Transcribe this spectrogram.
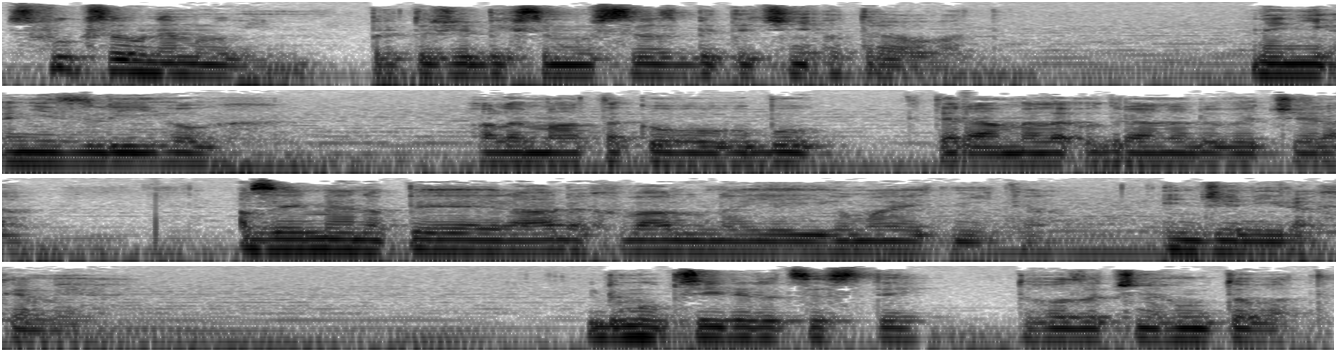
S Fuxou nemluvím, protože bych se musel zbytečně otravovat. Není ani zlý hoch, ale má takovou hubu, která mele od rána do večera a zejména pije ráda chválu na jejího majetníka, inženýra chemie. Kdo mu přijde do cesty, toho začne huntovat.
